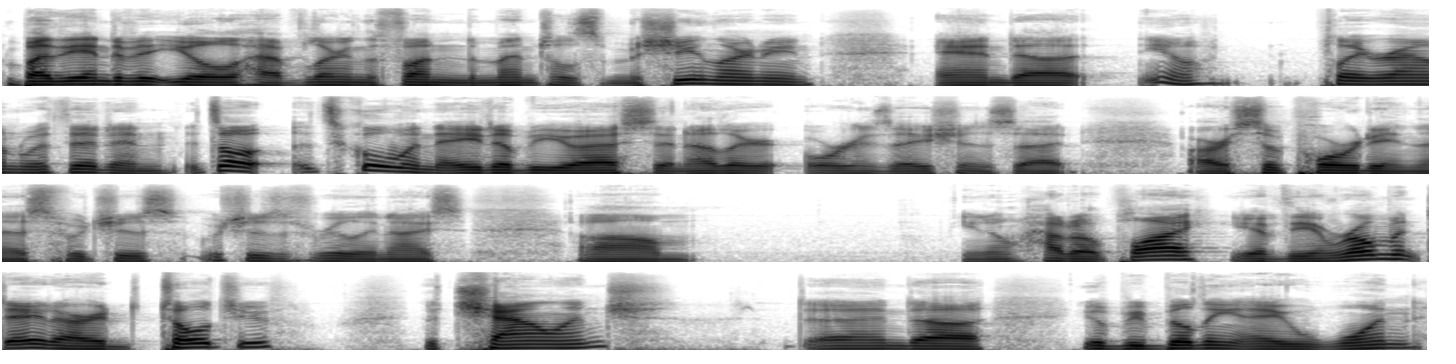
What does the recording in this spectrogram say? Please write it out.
by the end of it, you'll have learned the fundamentals of machine learning and, uh, you know, play around with it and it's all it's cool when AWS and other organizations that are supporting this which is which is really nice um, you know how to apply. You have the enrollment date. I already told you the challenge, and uh, you'll be building a one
